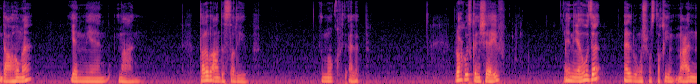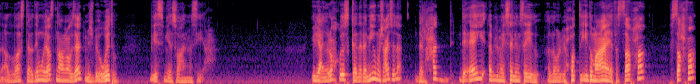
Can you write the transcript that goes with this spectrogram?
دعهما ينميان معا. طلب عند الصليب الموقف اتقلب. روح القدس كان شايف إن يهوذا قلبه مش مستقيم مع إن الله استخدمه يصنع معجزات مش بقوته باسم يسوع المسيح. يقول يعني روح القدس كان رميه ومش عايزه. لا ده لحد دقايق قبل ما يسلم سيده. قال لهم اللي بيحط إيده معايا في الصفحة؟ في الصحفة؟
